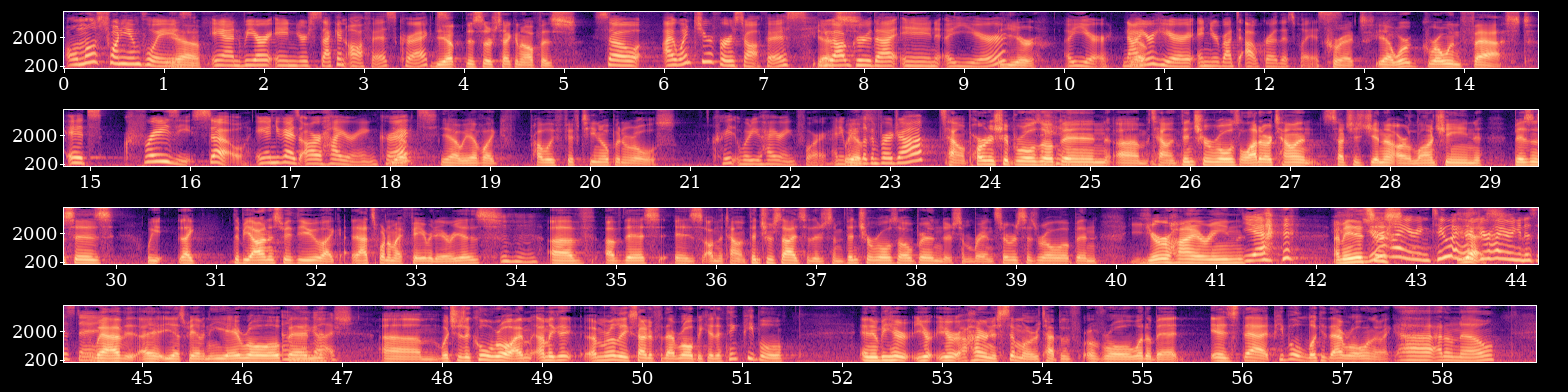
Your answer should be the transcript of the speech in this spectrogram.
Almost 20 employees, Yeah. and we are in your second office, correct? Yep, this is our second office So, I went to your first office. You outgrew that in a year. A year. a year. Now Yep. you're here and you're about to outgrow this place. Correct. Yeah, we're growing fast. It's crazy. So, and you guys are hiring, Yep. correct? Yeah, we have like probably 15 open roles. Crazy. What are you hiring for? Anybody looking for a job? Talent partnership roles open, um, talent venture roles. A lot of our talent, such as Jenna, are launching businesses. We like to be honest with you, like that's one of my favorite areas Mm-hmm. of of this is on the talent venture side. So there's some venture roles open. There's some brand services role open. You're hiring. Yeah. I mean, it's you're just hiring too. I heard Yes. you're hiring an assistant. We have uh, yes, we have an EA role open. oh my gosh. um, which is a cool role. I'm I'm I'm really excited for that role because I think people, and it'll be here. You're you're hiring a similar type of, of role a little bit. Is that people look at that role and they're like, ah, I don't know.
